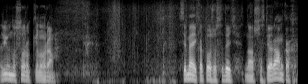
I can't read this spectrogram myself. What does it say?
Рівно 40 кг. Сімейка теж сидить на шести рамках.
